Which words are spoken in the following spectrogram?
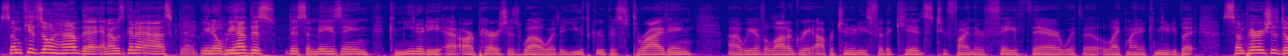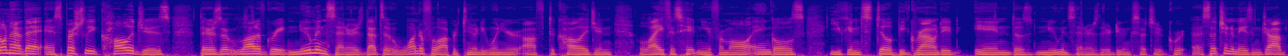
some kids don't have that, and I was going to ask. Yeah, you know, we have this this amazing community at our parish as well, where the youth group is thriving. Uh, we have a lot of great opportunities for the kids to find their faith there with a like-minded community. But some parishes don't have that, and especially colleges. There's a lot of great Newman centers. That's a wonderful opportunity when you're off to college and life is hitting you from all angles. You can still be grounded in those Newman centers that are doing such a gr- such an amazing job.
